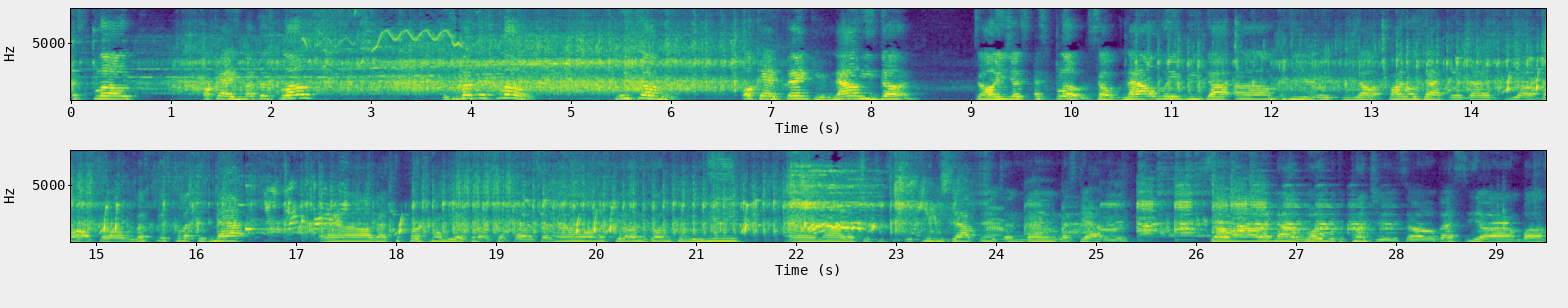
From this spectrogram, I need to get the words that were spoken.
Explode. Okay, he's about to explode? Is he about to explode? Please tell me. Okay, thank you. Now he's done. So he just explodes. So now we, we got um here is the uh, final jacket that is the uh, boss. So let's just collect this map. Uh, that's the first one we have collected so far. So now let's get all these going before we leave. And now let's just through these and then let's get out of here. So uh, right now, roll with the punches. So that's the um, boss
